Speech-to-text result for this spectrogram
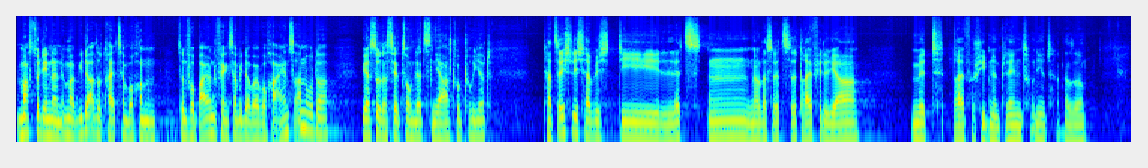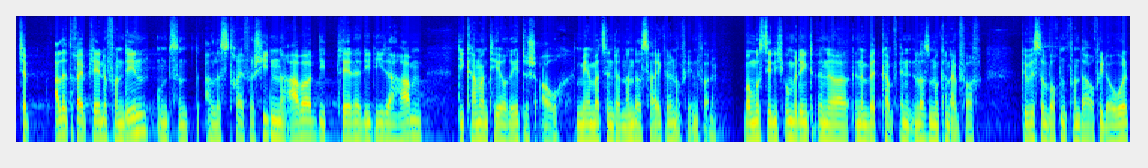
machst du den dann immer wieder? Also 13 Wochen sind vorbei und du fängst dann wieder bei Woche 1 an oder wie hast du das jetzt so im letzten Jahr strukturiert? Tatsächlich habe ich die letzten, na, das letzte Dreivierteljahr mit drei verschiedenen Plänen trainiert. Also ich habe alle drei Pläne von denen und sind alles drei verschiedene, aber die Pläne, die die da haben, die kann man theoretisch auch mehrmals hintereinander cyclen auf jeden Fall. Man muss die nicht unbedingt in, einer, in einem Wettkampf enden lassen, man kann einfach gewisse Wochen von da auch wiederholen.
